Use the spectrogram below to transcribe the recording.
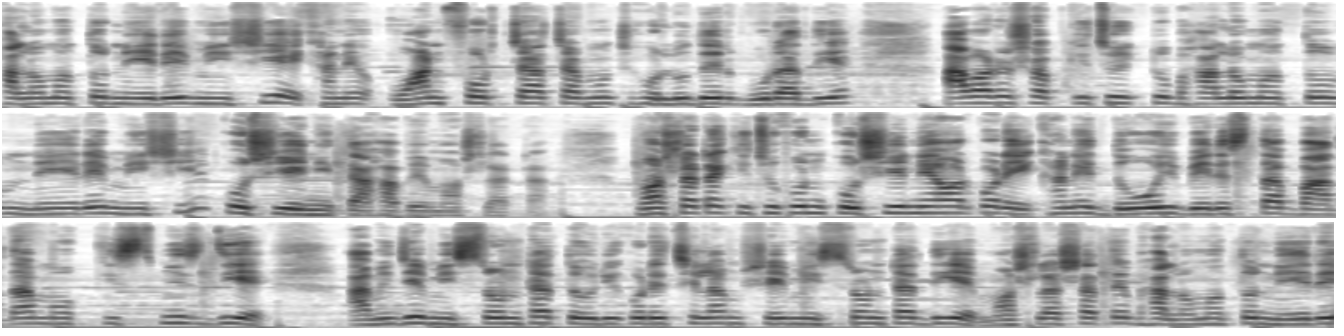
ভালো মতো নেড়ে মিশিয়ে এখানে ওয়ান ফোর চা চামচ হলুদের গুঁড়া দিয়ে আবারও সব কিছু একটু ভালো মতো নেড়ে মিশিয়ে কষিয়ে নিতে হবে মশলাটা। মশলাটা কিছুক্ষণ কষিয়ে নেওয়ার পরে এখানে দই, বেরেস্তা, বাদাম ও কিশমিশ দিয়ে আমি যে মিশ্রণটা তৈরি করেছিলাম, সেই মিশ্রণটা দিয়ে মশলার সাথে ভালো মতো নেড়ে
